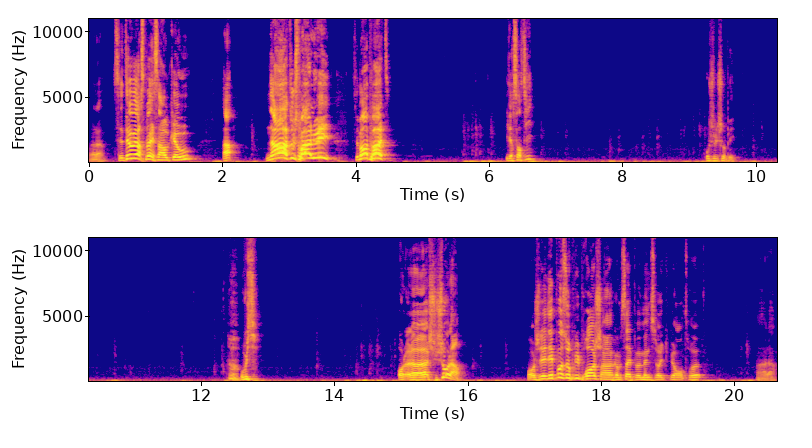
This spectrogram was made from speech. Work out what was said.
Voilà. C'était Overspace, hein, au cas où. Ah. Non, touche pas à lui C'est mon pote Il est ressorti Oh, je vais le choper. Oh, oui Oh là là, je suis chaud là Bon, je les dépose au plus proche, hein, comme ça ils peuvent même se récupérer entre eux. Voilà.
